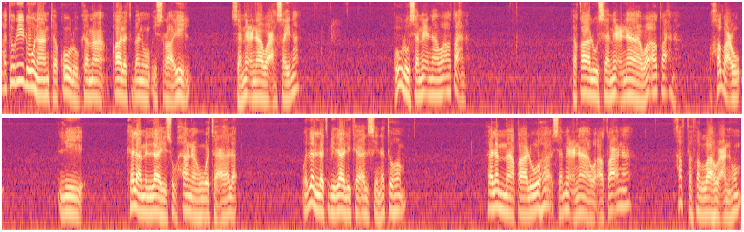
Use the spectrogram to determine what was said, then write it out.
أتريدون أن تقولوا كما قالت بنو إسرائيل سمعنا وعصينا؟ قولوا سمعنا وأطعنا. فقالوا سمعنا وأطعنا. وخضعوا لكلام الله سبحانه وتعالى وذلت بذلك ألسنتهم. فلما قالوها سمعنا وأطعنا خفف الله عنهم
